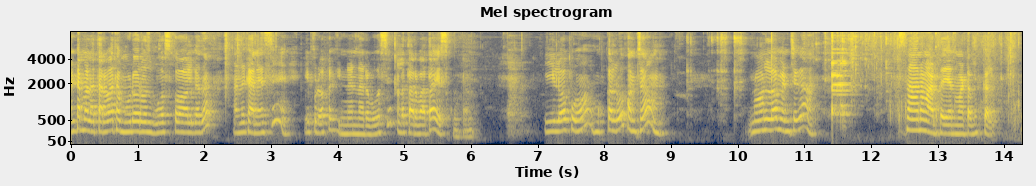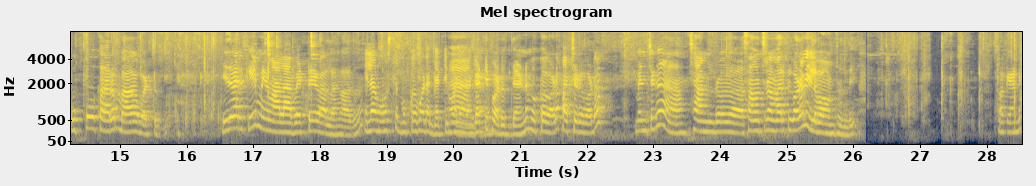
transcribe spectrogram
అంటే మళ్ళీ తర్వాత మూడో రోజు పోసుకోవాలి కదా అందుకనేసి ఇప్పుడు ఒక గిన్నెన్నర పోసి మళ్ళీ తర్వాత వేసుకుంటాను. ఈలోపు ముక్కలు కొంచెం నూనెలో మంచిగా స్నానం ఆడతాయి అన్నమాట ముక్కలు. ఉప్పు కారం బాగా పట్టుద్ది. ఇదివరకు మేము అలా పెట్టేవాళ్ళం కాదు. ఇలా పోస్తే ముక్క కూడా గట్టి గట్టి పడుద్ది అండి. ముక్క కూడా పచ్చడి కూడా మంచిగా చాలా రోజు సంవత్సరం వరకు కూడా నిల్వ ఉంటుంది. ఓకే అండి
